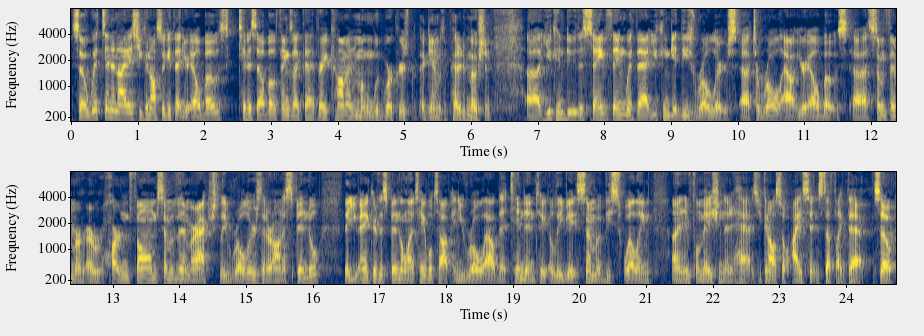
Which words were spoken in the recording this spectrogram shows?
So with tendonitis, you can also get that in your elbows, tennis elbow, things like that. Very common among woodworkers, but again with repetitive motion. Uh, you can do the same thing with that. You can get these rollers uh, to roll out your elbows. Uh, some of them are, are hardened foam. Some of them are actually rollers that are on a spindle that you anchor the spindle on a tabletop and you roll out that tendon to alleviate some of the swelling and inflammation that it has. You can also ice it and stuff like that. So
